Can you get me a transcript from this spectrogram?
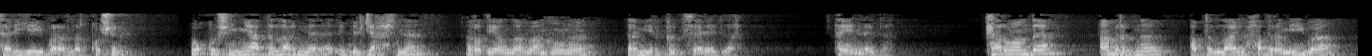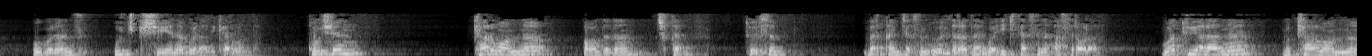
sariya yuboradilar qo'shin u qo'shinga abdulloh ibn jahshni roziyallohu anhuni amir qilib saylaydilar tayinlaydilar karvonda amr ibn abdulloh hadramiy va u bilan uch kishi yana bo'ladi karvonda. Qo'shin karvonni oldidan chiqib to'sib bir qanchasini o'ldiradi va ikkitasini asir oladi. Va tuyalarni bu karvonni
